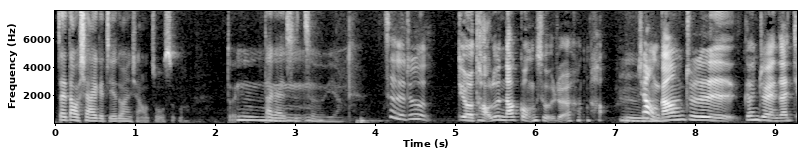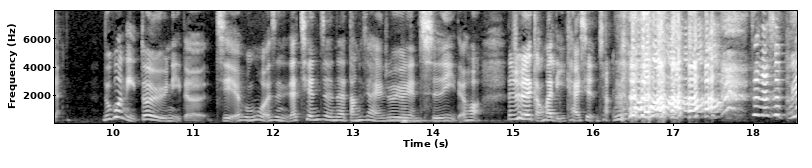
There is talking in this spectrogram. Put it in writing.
再到下一个阶段想要做什么，对，大概是这样。这个就有讨论到共识，我觉得很好。像我们刚刚就是跟 j 人在讲如果你对于你的结婚或者是你在签证的当下，你就会有点迟疑的话，那就得赶快离开现场。真的是不要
